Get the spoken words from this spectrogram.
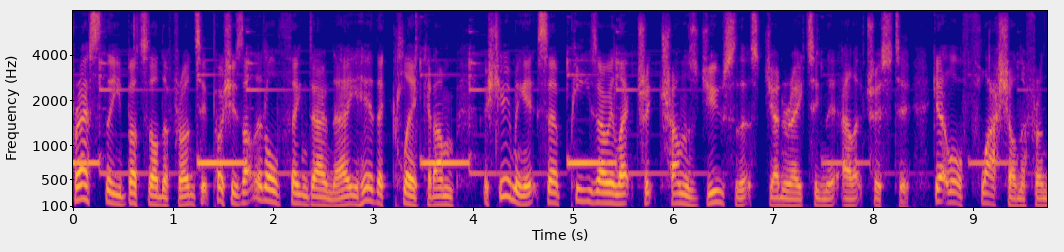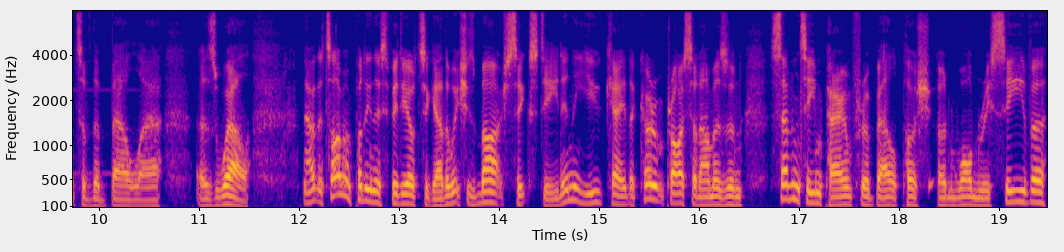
press the button on the front, it pushes that little thing down there. You hear the click, and I'm assuming it's a piezoelectric transducer that's generating the electricity. Get a little flash on the front of the bell there as well. Now, at the time I'm putting this video together, which is March 16, in the UK, the current price on Amazon, £17 for a bell push and one receiver,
